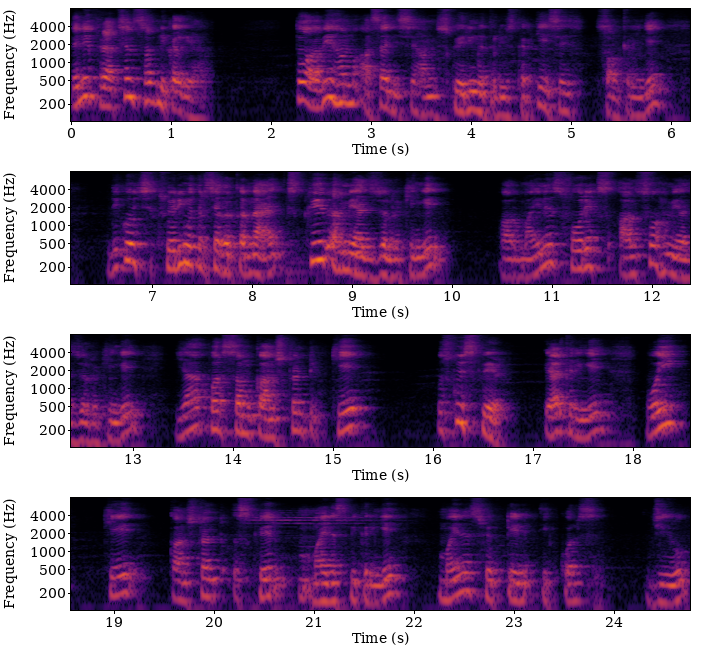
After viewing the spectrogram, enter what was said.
यानी फ्रैक्शन सब निकल गया। तो अभी हम आसानी से हम स्क्वेयरिंग मेथड यूज़ करके इसे सॉल्व करेंगे। देखो स्क्वेयरिंग मेथड से अगर करना है स्क्वेयर हम एज यूजल रखेंगे और माइनस फोर एक्स आल्सो हम एज यूजल रखेंगे। यहाँ पर सम कांस्टेंट के उसको स्क्वेयर ऐड करेंगे। वही के कांस्टेंट स्क्वेयर माइनस भी करेंगे। माइनस फिफ्टीन इक्वल्स ज़ीरो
